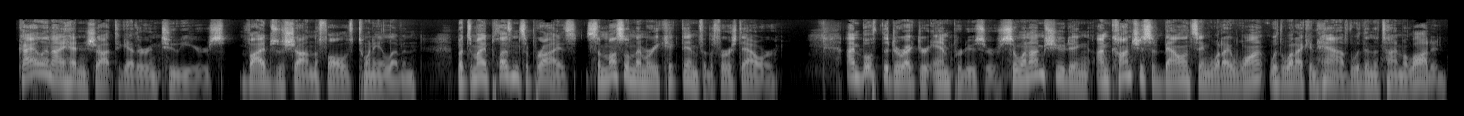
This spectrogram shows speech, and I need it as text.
Kyle and I hadn't shot together in two years. Vibes was shot in the fall of 2011. But to my pleasant surprise, some muscle memory kicked in for the first hour. I'm both the director and producer, so when I'm shooting, I'm conscious of balancing what I want with what I can have within the time allotted.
